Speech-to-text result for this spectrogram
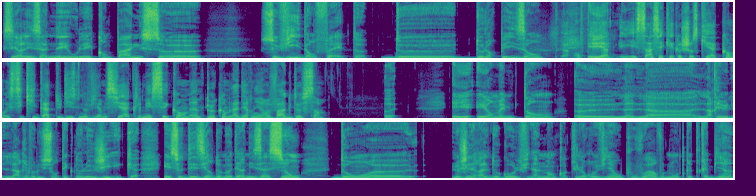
c'est-à-dire les années où les campagnes se, se vident en fait de, de leurs paysans. Et, et ça, c'est quelque chose qui, a, qui date du 19e siècle, mais c'est comme, un peu comme la dernière vague de ça et, en même temps euh, la, la, révolution technologique et ce désir de modernisation dont euh, le général de Gaulle, finalement, quand il revient au pouvoir, vous le montrez très bien,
